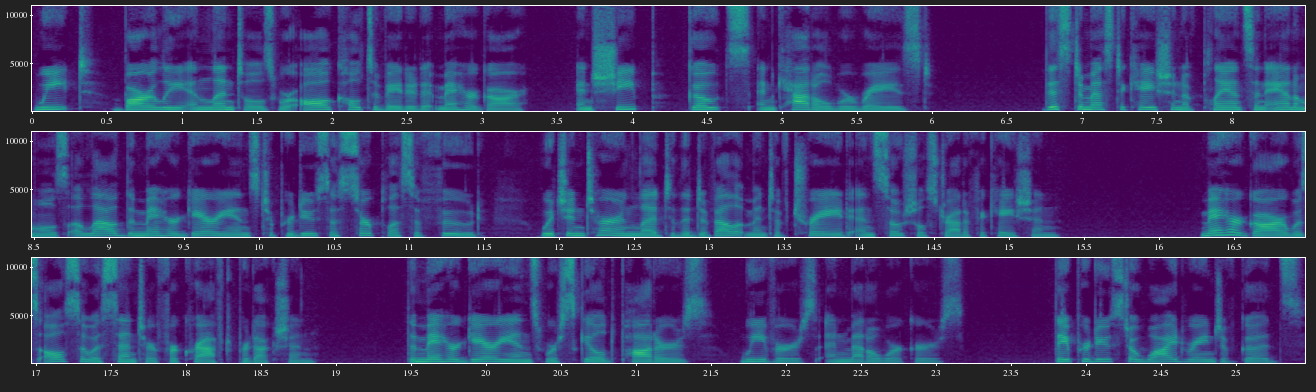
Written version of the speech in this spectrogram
Wheat, barley, and lentils were all cultivated at Mehergarh, and sheep, goats, and cattle were raised. This domestication of plants and animals allowed the Mehergharians to produce a surplus of food, which in turn led to the development of trade and social stratification. Mehergarh was also a center for craft production. The Mehergharians were skilled potters, weavers, and metalworkers. They produced a wide range of goods,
